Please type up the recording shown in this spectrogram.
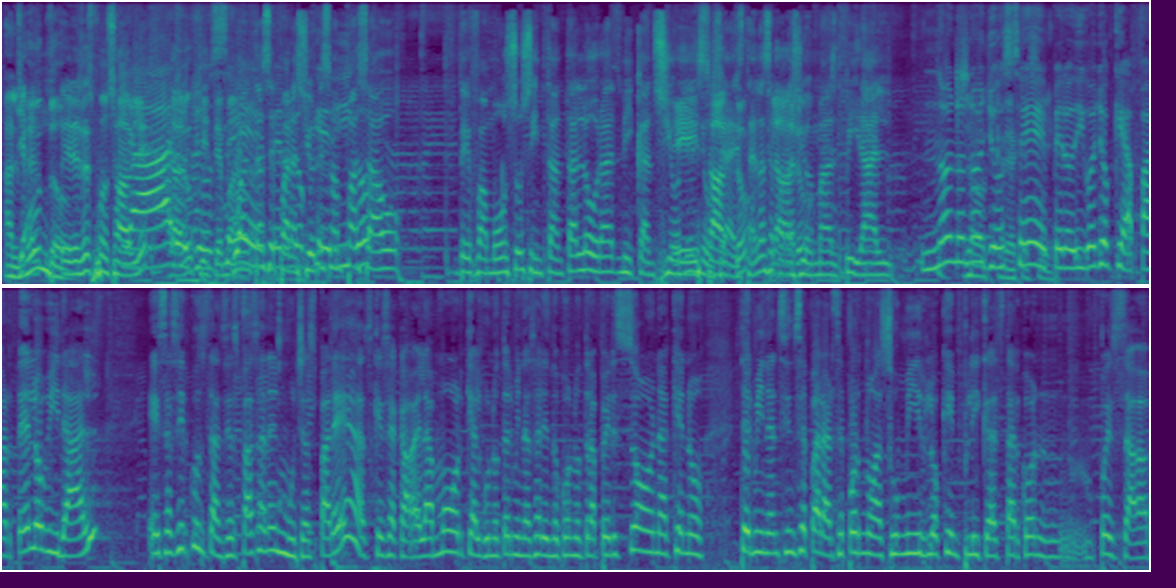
Al ya mundo. Eres responsable. Claro, Claro, ¿quién yo sé. ¿Cuántas pero lo separaciones que han digo- pasado de famosos sin tanta lora ni canciones? o sea, Exacto, esta es la separación claro. más viral. No, no, no, Yo sé, sí. pero digo yo que aparte de lo viral, esas circunstancias pasan en muchas parejas, que se acaba el amor, que alguno termina saliendo con otra persona, que no terminan sin separarse por no asumir lo que implica estar con, pues, a-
